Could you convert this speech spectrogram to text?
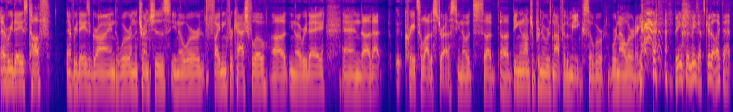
every day is tough every day is a grind. We're in the trenches. You know, we're fighting for cash flow. Uh, you know, every day, and uh, that creates a lot of stress. You know, it's uh, uh, being an entrepreneur is not for the meek. So we're we're now learning. being for the meek, that's good. I like that.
